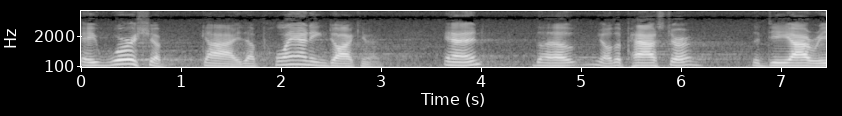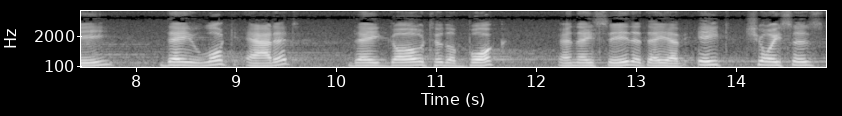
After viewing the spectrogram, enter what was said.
a worship guide, a planning document. And the, you know, the pastor, the DRE, they look at it, they go to the book, and they see that they have eight choices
